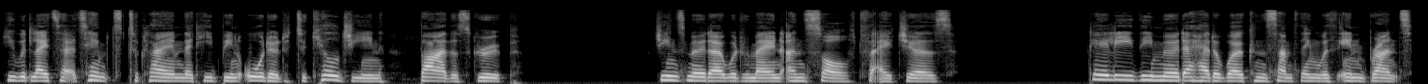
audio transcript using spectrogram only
He would later attempt to claim that he'd been ordered to kill Jean by this group. Jean's murder would remain unsolved for eight years. Clearly, the murder had awoken something within Brunt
